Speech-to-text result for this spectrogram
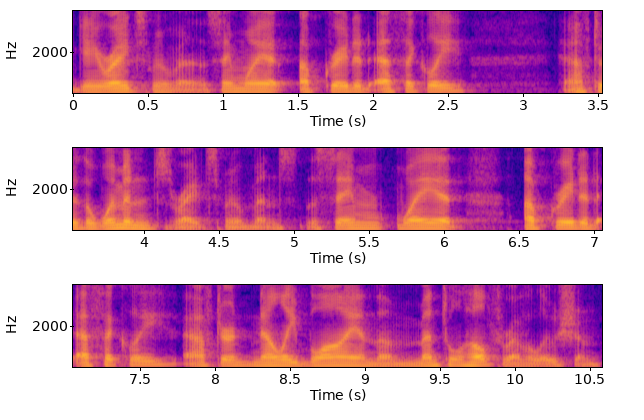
gay rights movement, the same way it upgraded ethically after the women's rights movements, the same way it upgraded ethically after Nellie Bly and the mental health revolution.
